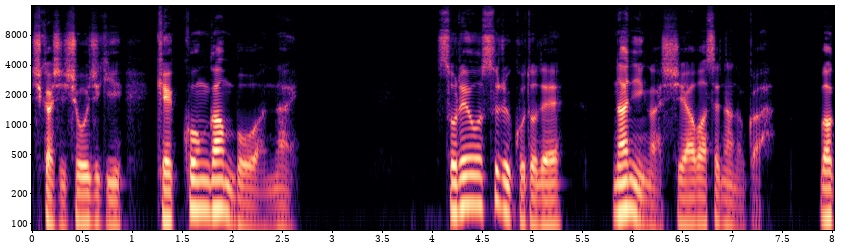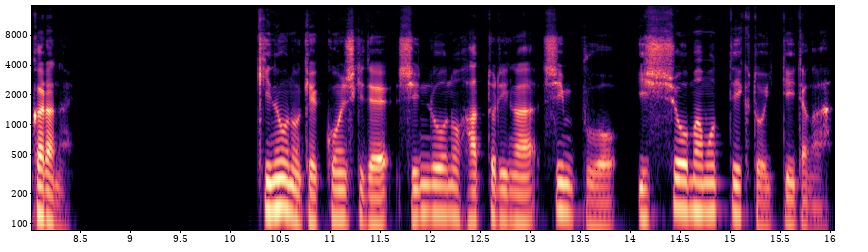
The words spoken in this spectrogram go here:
しかし正直結婚願望はない。それをすることで何が幸せなのかわからない。昨日の結婚式で新郎の服部が新婦を一生守っていくと言っていたが、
